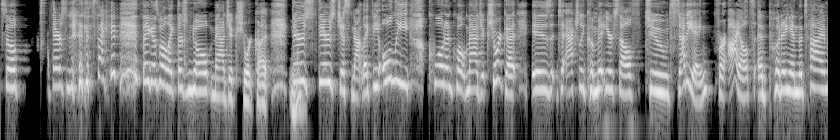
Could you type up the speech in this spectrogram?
So there's the second thing as well like there's no magic shortcut mm-hmm. there's mm-hmm. there's just not like the only quote unquote magic shortcut is to actually commit yourself to studying for IELTS and putting in the time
